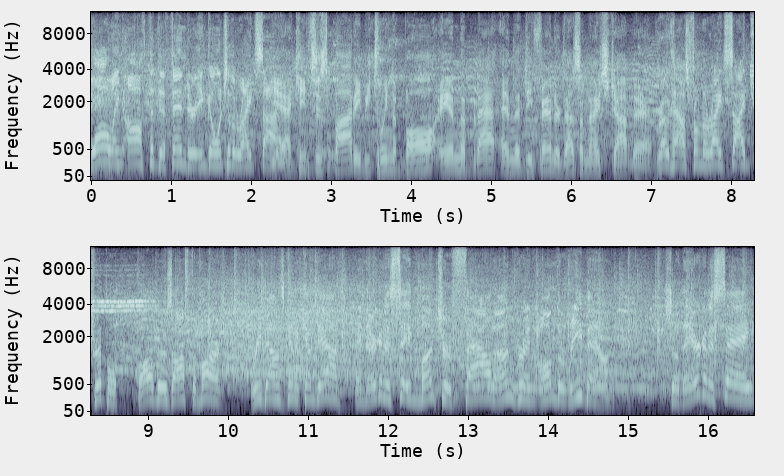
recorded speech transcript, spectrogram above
walling off the defender and going to the right side. Yeah, keeps his body between the ball and the bat and the defender. Does a nice job there. Grodehouse from the right side triple. Ball goes off the mark. Rebound's going to come down, and they're going to say Munter fouled Ungren on the rebound. So they're going to say,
